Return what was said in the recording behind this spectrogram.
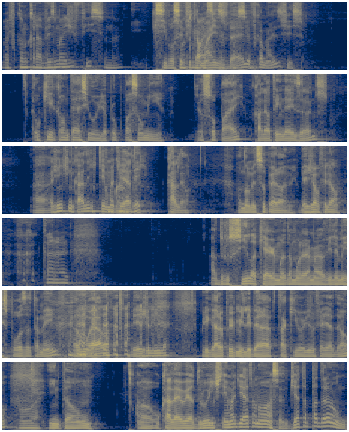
Vai ficando cada vez mais difícil, né? Se você fica mais, mais velho, fica mais difícil. O que acontece hoje? A preocupação minha. Eu sou pai, o Kalel tem 10 anos. A, gente em casa, a gente tem uma Qual dieta. Kalel. O nome do super-homem. Beijão, filhão. Caralho. A Drusila, que é a irmã da Mulher Maravilha, minha esposa também. Amo ela. Beijo, linda. Obrigado por me liberar para estar aqui hoje no feriadão. Boa. Então, o Kalel e a Dru, a gente tem uma dieta nossa, dieta padrão,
